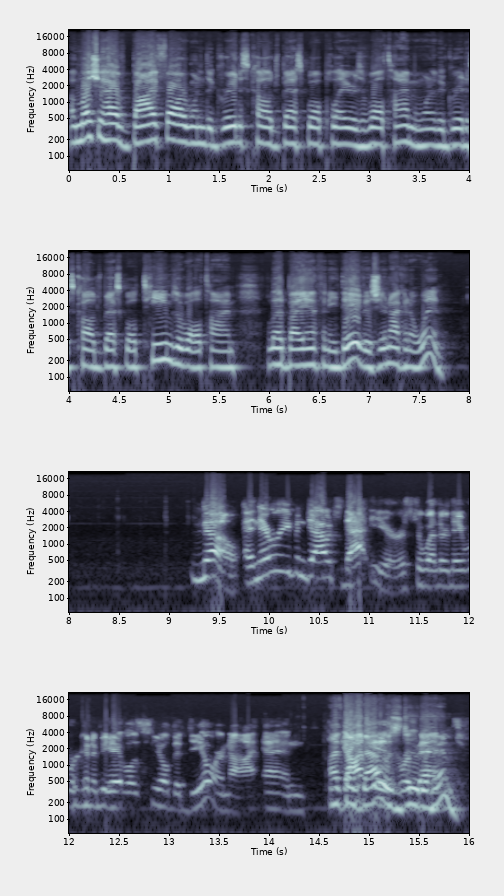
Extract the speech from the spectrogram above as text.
Unless you have by far one of the greatest college basketball players of all time and one of the greatest college basketball teams of all time, led by Anthony Davis, you're not going to win. No, and there were even doubts that year as to whether they were going to be able to seal the deal or not. And I think that was due to him. revenge.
